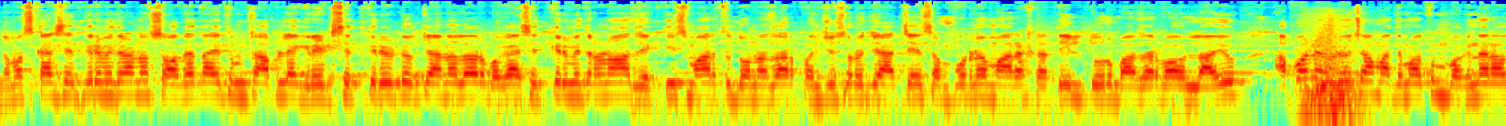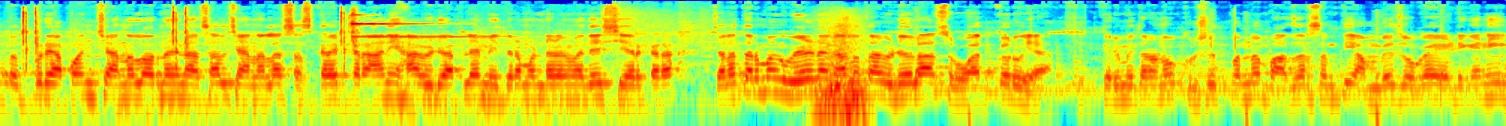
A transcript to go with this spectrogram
नमस्कार शेतकरी मित्रांनो स्वागत आहे तुमचं आपल्या ग्रेट शेतकरी यूट्यूब चॅनलवर बघा शेतकरी मित्रांनो आज एकतीस मार्च दोन हजार पंचवीस रोजी आजचे संपूर्ण महाराष्ट्रातील तूर बाजारभाव लाईव्ह आपण व्हिडिओच्या माध्यमातून बघणार आहोत. तत्पूर्वी आपण चॅनलवर नवीन असाल चॅनलला सबस्क्राईब करा आणि हा व्हिडिओ आपल्या मित्रमंडळामध्ये शेअर करा. चला तर मग वेळ न घालवता व्हिडिओला सुरुवात करूया. शेतकरी मित्रांनो कृषी उत्पन्न बाजार समिती आंबेजोगा या ठिकाणी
